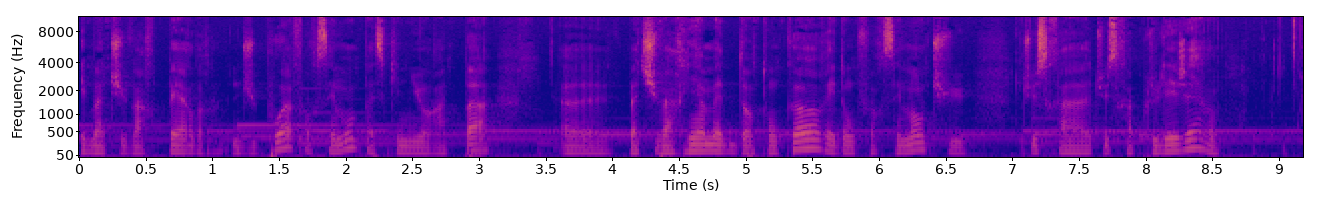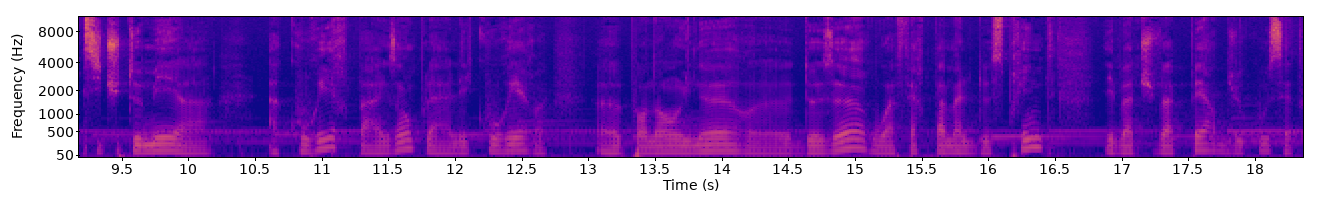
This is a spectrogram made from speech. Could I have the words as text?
et eh ben, tu vas reperdre du poids forcément parce qu'il n'y aura pas, euh, bah, tu vas rien mettre dans ton corps et donc forcément tu, tu, seras, tu seras plus légère. Si tu te mets à, à courir, par exemple, à aller courir euh, pendant une heure, euh, deux heures, ou à faire pas mal de sprints, et eh ben, tu vas perdre du coup cette,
